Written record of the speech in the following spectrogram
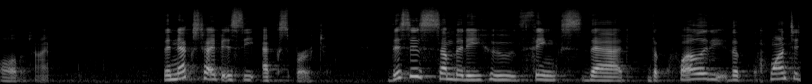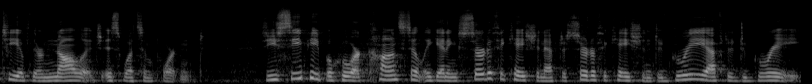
all the time. The next type is the expert. This is somebody who thinks that the quality, the quantity of their knowledge is what's important. So you see people who are constantly getting certification after certification, degree after degree,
